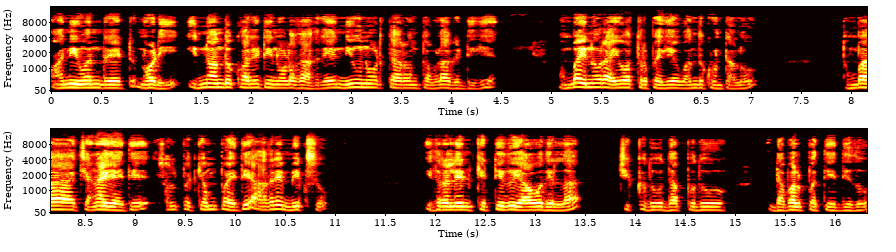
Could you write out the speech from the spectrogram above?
ಆನಿವನ್ ರೇಟ್ ನೋಡಿ, ಇನ್ನೊಂದು ಕ್ವಾಲಿಟಿ ನೋಡೋದಾದರೆ, ನೀವು ನೋಡ್ತಾ ಇರೋಂಥ ಉಳ್ಳಾಗಡ್ಡಿಗೆ ಒಂಬೈನೂರ ಐವತ್ತು ರೂಪಾಯಿಗೆ ಒಂದು ಕುಂಟಲು ತುಂಬ ಚೆನ್ನಾಗೈತೆ ಸ್ವಲ್ಪ ಕೆಂಪು ಐತಿ, ಆದರೆ ಮಿಕ್ಸು ಇದರಲ್ಲೇನು ಕೆಟ್ಟಿದ್ದು ಯಾವುದಿಲ್ಲ, ಚಿಕ್ಕದು, ದಪ್ಪದು ಡಬಲ್ ಪತ್ತಿ ಇದ್ದಿದ್ದು.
